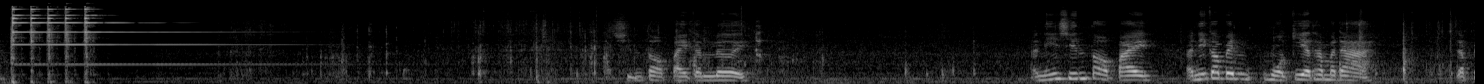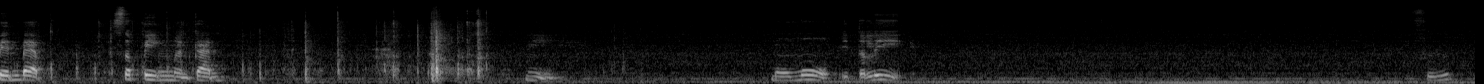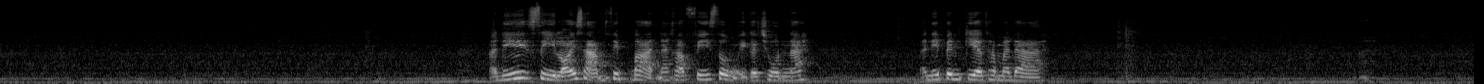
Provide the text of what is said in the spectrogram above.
ชิ้นต่อไปกันเลย อันนี้ชิ้นต่อไป อันนี้ก็เป็นหัวเกียร์ธรรมดา จะเป็นแบบสปริงเหมือนกัน นี่ โมโมอิตาลี ฟืบอันนี้ 430 บาท นะคะ ฟรีส่งเอกชนนะ อันนี้เป็นเกียร์ธรรมดา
